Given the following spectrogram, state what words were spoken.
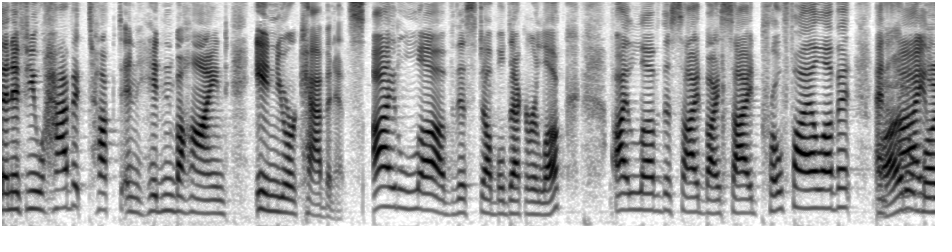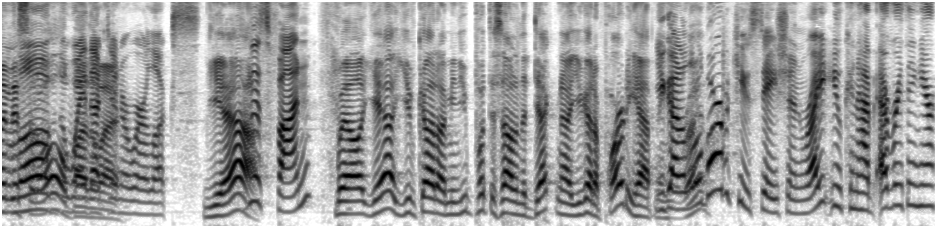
than if you have it tucked and hidden behind in your cabinets. I love this double decker look. I love the side by side profile of it. And I don't mind this at love all, the way the that way. dinnerware looks. Yeah. Isn't this fun? Well, yeah, you've got, I mean, you put this out on the deck now. You got a party happening. You got a here, little barbecue station, right? You can have everything here.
